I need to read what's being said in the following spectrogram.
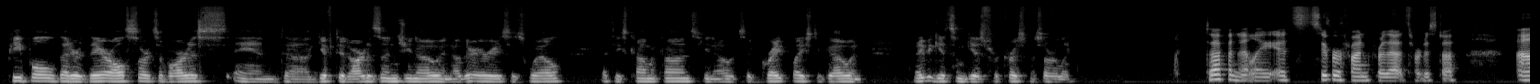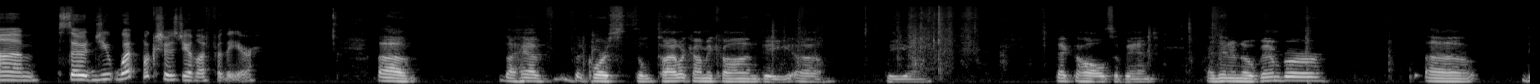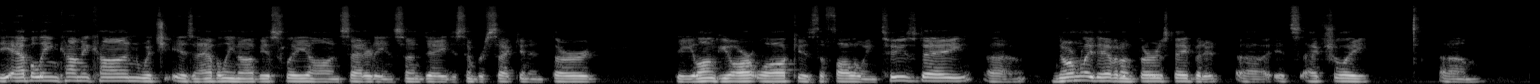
people that are there, all sorts of artists and uh, gifted artisans, you know, in other areas as well at these comic cons. You know, it's a great place to go and maybe get some gifts for Christmas early. Definitely, it's super fun for that sort of stuff. Um, so, do you what book shows do you have left for the year? I have, of course, the Tyler Comic Con, the uh, the uh, Deck the Halls event, and then in November, uh, the Abilene Comic Con, which is in Abilene, obviously, on Saturday and Sunday, December 2nd and 3rd. The Longview Art Walk is the following Tuesday. Uh, normally they have it on Thursday, but it uh, it's actually um,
